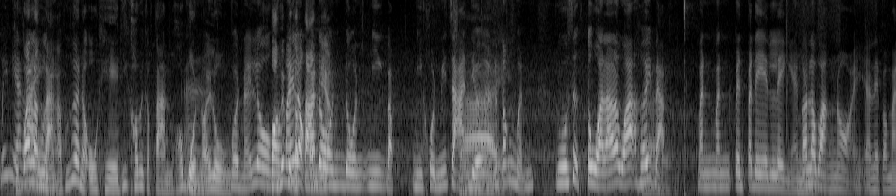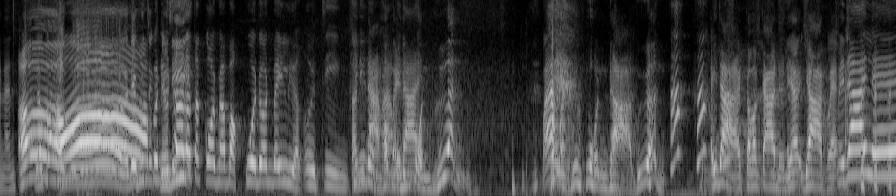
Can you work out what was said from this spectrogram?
ไม่มีผอะมไรว่าหลังๆอะเพื่อนอะโอเค ที่เขาเป็นกัปตันเพราะเขาบ่นน้อยลง บ่นน้อยลงตอนไม่เป็นหรอกกัปตันก็โดเนี่ยนโดนมีแบบมีคนวิจารณ์เยอะใช่อะก็ต้องเหมือนรู้สึกตัวแล้วว่าเฮ้ยใช่ แบบ มันมันเป็นประเด็นอะไรอย่างเงี้ยอืมก็ระวังหน่อยอะไรประมาณนั้น เออแล้วก็เออ๋ออเดี๋ยวพูดโปรเดี๋ดิยววนี้เซอร์เราตะโกนมาบอกกลัวโดนใบเหลืองเออจริง ตอนนี้ที่ด่าเขาหมายไม่ถึงได้บ่นเพื่อนเขาหมายถึงบ่นด่าเพื่อน ไอ้ด่ากรรมการเดี๋ยวนี้ยากแล้ว ไม่ได้แล้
